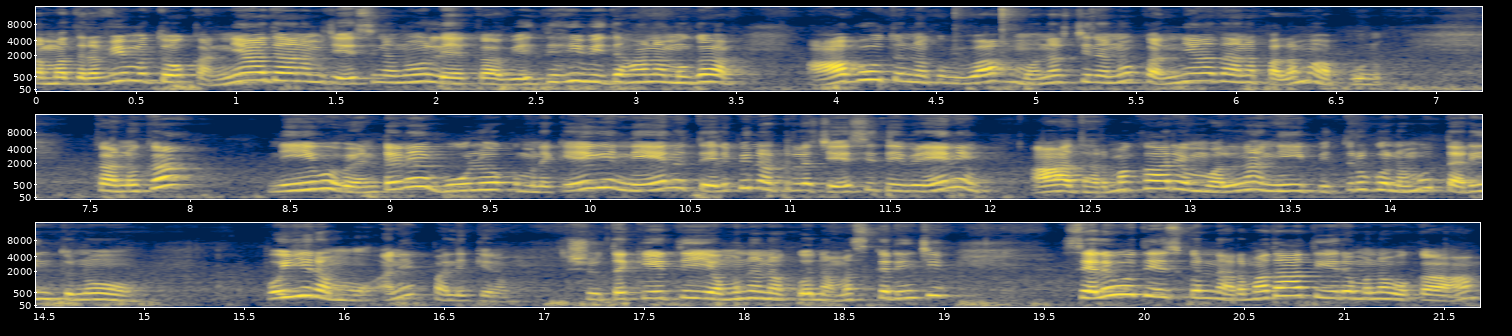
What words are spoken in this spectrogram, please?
తమ ద్రవ్యముతో కన్యాదానం చేసినను లేక విధి విధానముగా ఆబోతున్నకు వివాహం అనర్చినను కన్యాదాన ఫలం అప్పును. కనుక నీవు వెంటనే భూలోకమునకేగి నేను తెలిపినట్లు చేసితివినేని ఆ ధర్మకార్యం వలన నీ పితృగుణము తరింతును. పొయ్యిరమ్ము అని పలికినం. శృతకీర్తి యమునకు నమస్కరించి సెలవు తీసుకుని నర్మదా తీరమున ఒక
